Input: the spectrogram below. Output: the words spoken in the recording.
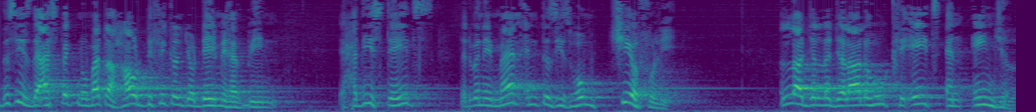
this is the aspect no matter how difficult your day may have been. A hadith states that when a man enters his home cheerfully, Allah Jalla Jalaluhu creates an angel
